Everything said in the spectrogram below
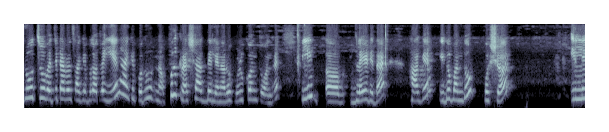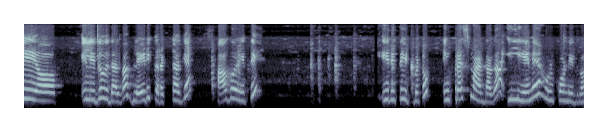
ಫ್ರೂಟ್ಸ್ ವೆಜಿಟೇಬಲ್ಸ್ ಆಗಿರ್ಬೋದು ಅಥವಾ ಏನೇ ಆಗಿರ್ಬೋದು ಫುಲ್ ಕ್ರಶ್ ಆಗದೆ ಇಲ್ಲ ಏನಾದ್ರು ಉಳ್ಕೊಂತು ಅಂದ್ರೆ, ಇಲ್ಲಿ ಬ್ಲೇಡ್ ಇದೆ. ಹಾಗೆ ಇದು ಬಂದು ಪುಷರ್ ಇಲ್ಲಿ ಇಲ್ಲಿ ಇದು ಇದೆ ಅಲ್ವಾ ಬ್ಲೇಡಿಗೆ ಕರೆಕ್ಟ್ ಆಗಿ ಆಗೋ ರೀತಿ ಈ ರೀತಿ ಇಟ್ಬಿಟ್ಟು, ಹಿಂಗ್ ಪ್ರೆಸ್ ಮಾಡಿದಾಗ ಇಲ್ಲಿ ಏನೇ ಉಳ್ಕೊಂಡಿದ್ರು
